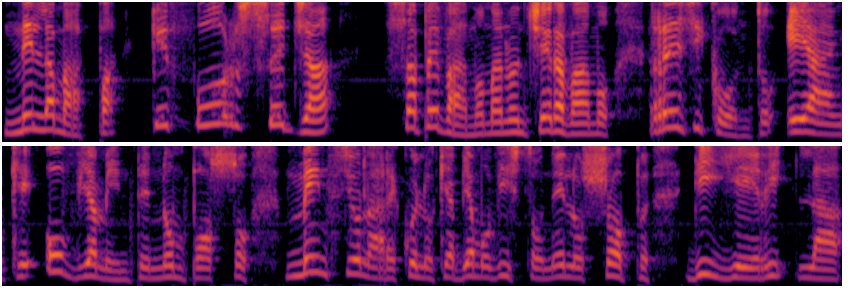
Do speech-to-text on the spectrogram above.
nella mappa che forse già sapevamo ma non ci eravamo resi conto e anche ovviamente non posso menzionare quello che abbiamo visto nello shop di ieri la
